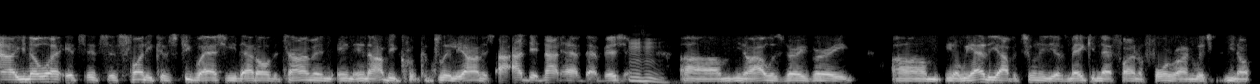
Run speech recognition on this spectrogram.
Uh, you know what? It's it's it's funny because people ask me that all the time, and and, and I'll be completely honest. I, I did not have that vision. Mm-hmm. Um, you know, I was very very. Um, you know, we had the opportunity of making that Final Four run, which you know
